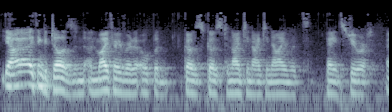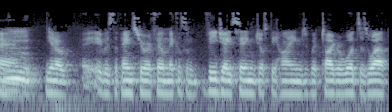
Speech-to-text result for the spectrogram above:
Yeah, I, I think it does, and, and my favourite Open goes goes to 1999 with Payne Stewart. Um, You know, it was the Payne Stewart, Phil Mickelson, Vijay Singh just behind with Tiger Woods as well.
